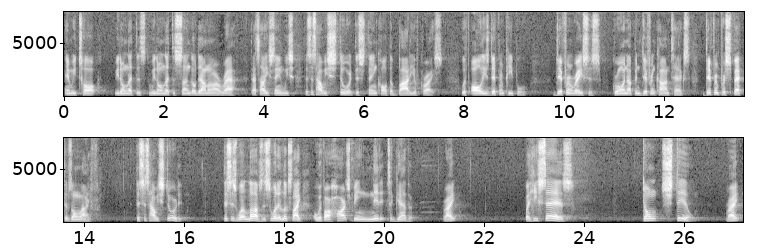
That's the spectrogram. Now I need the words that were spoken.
and we talk. We don't let, this, we don't let the sun go down on our wrath. That's how he's saying we, this is how we steward this thing called the body of Christ with all these different people, different races, growing up in different contexts, different perspectives on life. This is how we steward it. This is what loves. This is what it looks like with our hearts being knitted together, right? But he says, don't steal, right?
